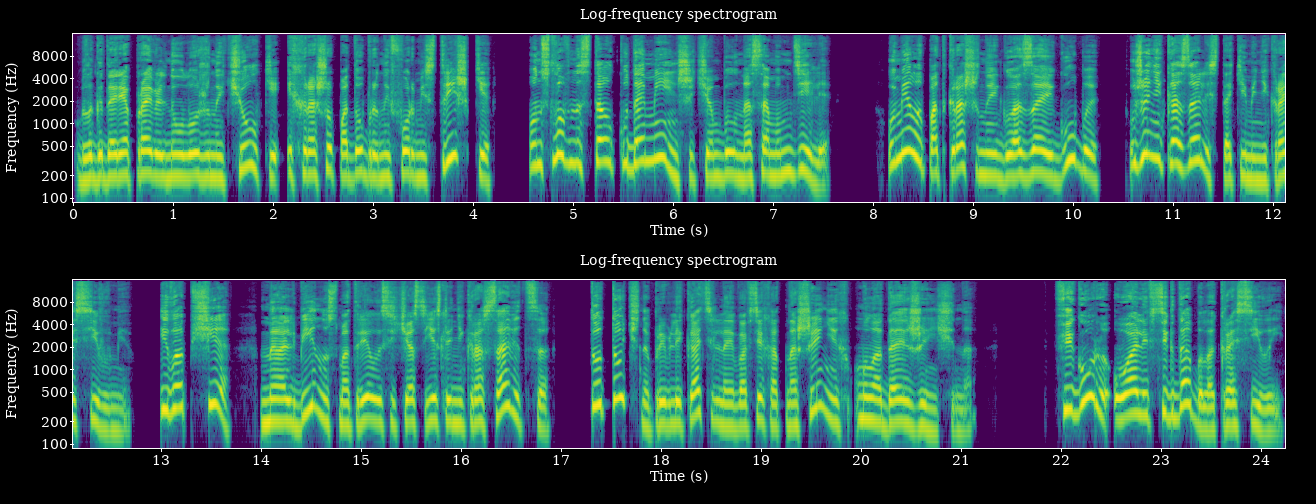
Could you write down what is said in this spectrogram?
Благодаря правильно уложенной челке и хорошо подобранной форме стрижки он словно стал куда меньше, чем был на самом деле. Умело подкрашенные глаза и губы уже не казались такими некрасивыми. И вообще, на Альбину смотрела сейчас, если не красавица, то точно привлекательная во всех отношениях молодая женщина. Фигура у Али всегда была красивой,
